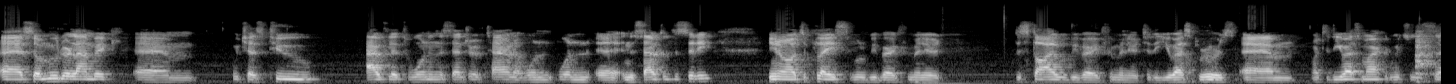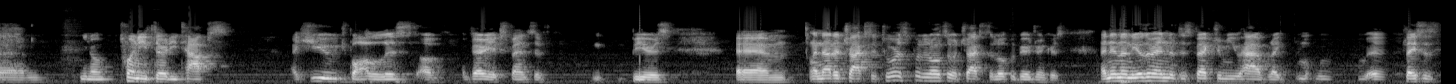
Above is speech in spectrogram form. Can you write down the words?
Uh, so Moeder Lambic, um, which has two outlets, one in the center of town and one one uh, in the south of the city. You know, it's a place will be very familiar. The style will be very familiar to the U.S. brewers um, or to the U.S. market, which is um, you know 20, 30 taps, a huge bottle list of very expensive beers. Um, and that attracts the tourists, but it also attracts the local beer drinkers. And then on the other end of the spectrum, you have like uh, places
